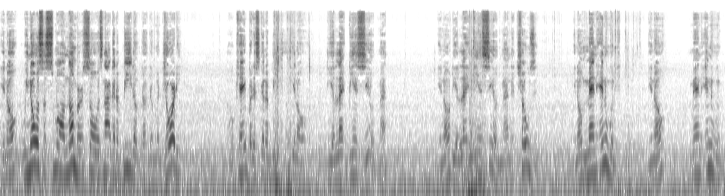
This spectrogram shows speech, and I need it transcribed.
You know, we know it's a small number, so it's not going to be the, the, the majority okay? But it's gonna be, you know, the elect being sealed, man. You know, the elect being sealed, man. The chosen. You know, men and women. You know, men and women.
